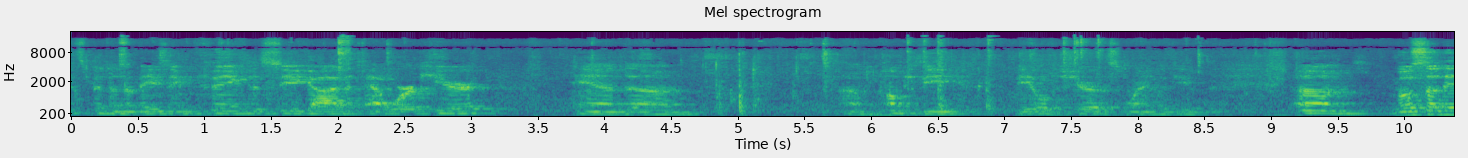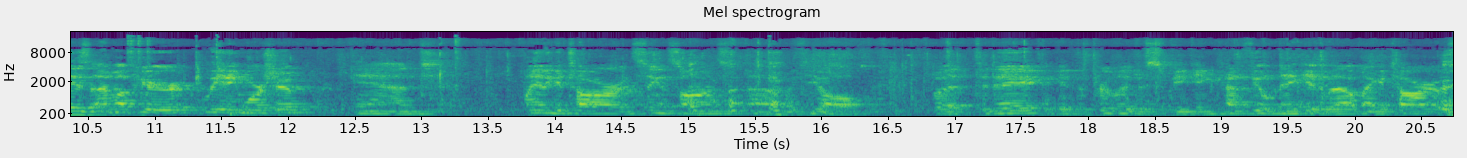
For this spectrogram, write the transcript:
it's been an amazing thing to see God at work here, and um, I'm pumped to be be able to share this morning with you. Um, most Sundays, I'm up here leading worship and playing the guitar and singing songs uh, with y'all. But today, I get the privilege of speaking. Kind of feel naked without my guitar. uh,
